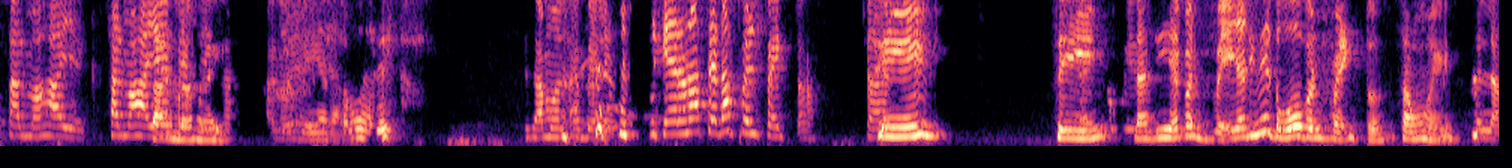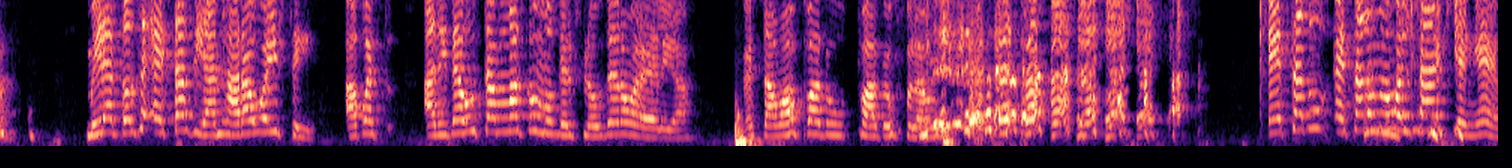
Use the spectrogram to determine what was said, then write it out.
Salma Hayek. Salma Hayek Salma Hayek. Salma Hayek. Bella Esa mujer es- Esa mujer es bella. Tiene unas tetas perfectas. ¿sabes? Sí. Sí, la tiene perfecta. Ella tiene todo perfecto, esa mujer. ¿Verdad? Mira, entonces esta sí, Anne Haraway sí. Ah, pues a ti te gustan más como que el flow de Noelia. Está más para tu, pa tu flow. esta, tú, esta a lo mejor sabes quién es.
